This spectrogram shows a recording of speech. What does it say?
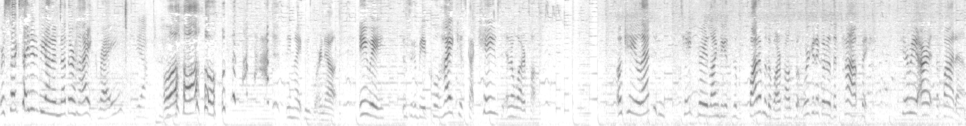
We're so excited to be on another hike, right? Yeah. Oh, they might be worn out. Anyway, this is gonna be a cool hike. It's got caves and a waterfall. Okay, well that didn't take very long to get to the bottom of the waterfalls, but we're gonna go to the top. But here we are at the bottom.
